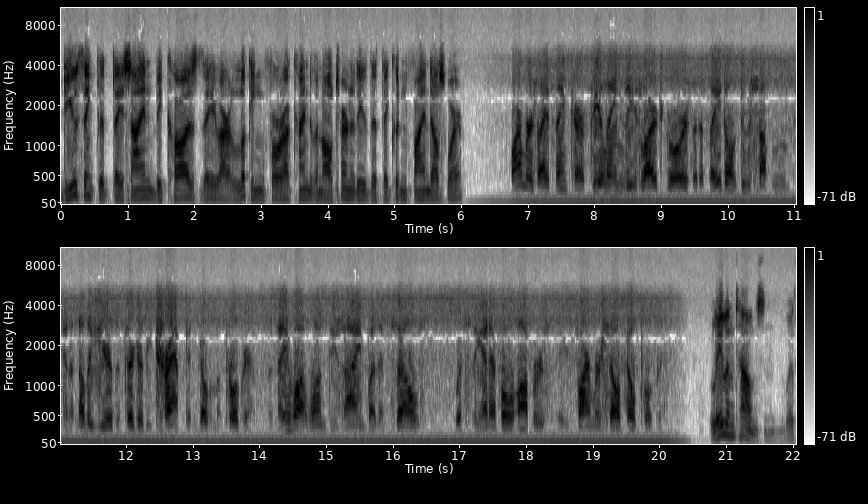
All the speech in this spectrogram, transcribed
Do you think that they signed because they are looking for a kind of an alternative that they couldn't find elsewhere? Farmers, I think, are feeling these large growers that if they don't do something in another year, that they're going to be trapped in government programs. And they want one designed by themselves, which the NFO offers a farmer self-help program. Leland Townsend with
